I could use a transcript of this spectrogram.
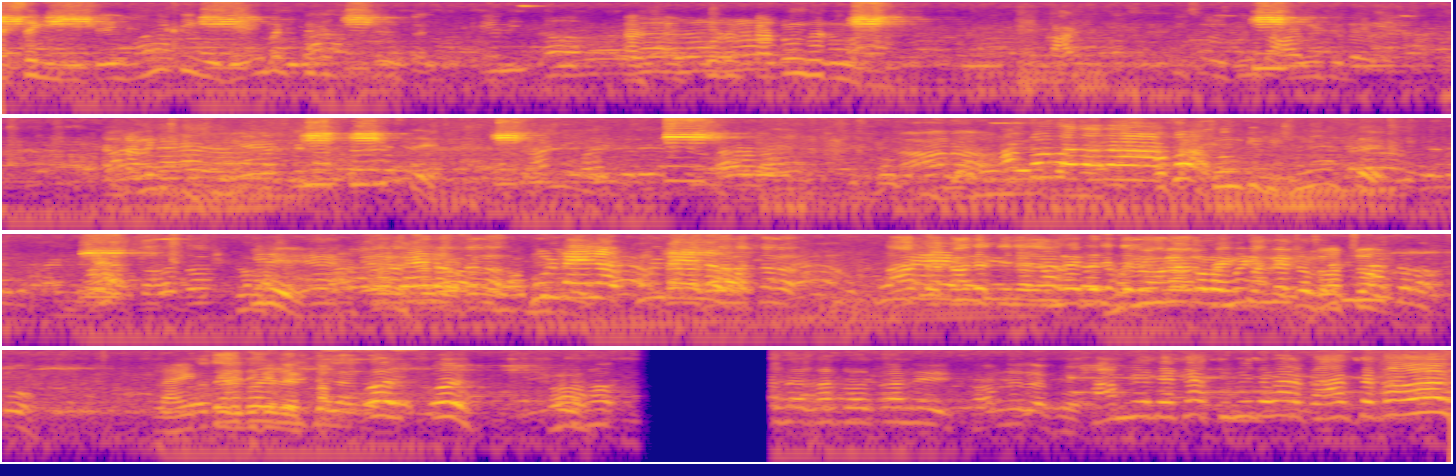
আচ্ছা কি এটা ইউনিটি গো বাট আর পুরো কার্টুন কার্টুন তাহলে কি আছে কার্টুন কি পিছনে আছে ফুল ডাইলগ ফুল ডাইলগ কাদের দিলে আমরা বেরিয়ে যাব চল চল। লাইট দিকে দেখো। ওই ওই সামনে দেখা তুমি তোমার কাজ দেখা ওই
